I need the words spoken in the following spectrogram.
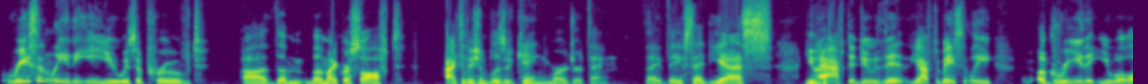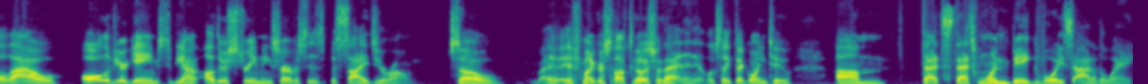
recently the EU has approved uh, the the Microsoft Activision Blizzard King merger thing. They, they've said yes, you have to do this. You have to basically agree that you will allow all of your games to be on other streaming services besides your own. So if Microsoft goes for that, and it looks like they're going to, um, that's that's one big voice out of the way.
